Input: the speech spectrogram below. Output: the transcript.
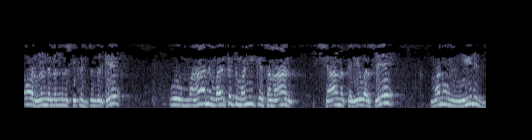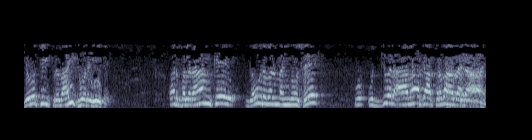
और नंद नंदन श्री कृष्णचंद्र के वो महान मरकट मणि के समान श्याम कलेवर से मनो नील ज्योति प्रवाहित हो रही है। और बलराम के गौरवर्ण अंगों से वो उज्जवल आभा का प्रवाह बह रहा है।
